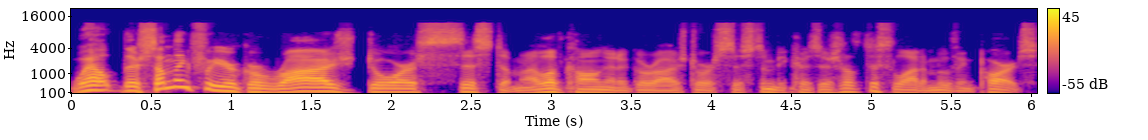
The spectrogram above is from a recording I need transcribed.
Well, there's something for your garage door system. I love calling it a garage door system because there's just a lot of moving parts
